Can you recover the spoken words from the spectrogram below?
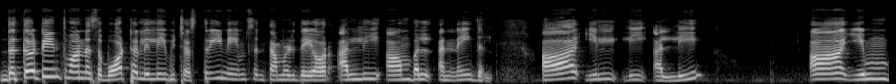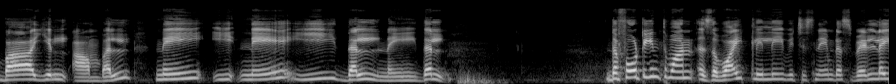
The thirteenth one is the water lily, which has three names in Tamil. They are Alli, Ambal, and Neidal. A il li Alli, A im ba il Ambal, Ne i ne i dal Neidal. The fourteenth one is the white lily, which is named as Vellai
